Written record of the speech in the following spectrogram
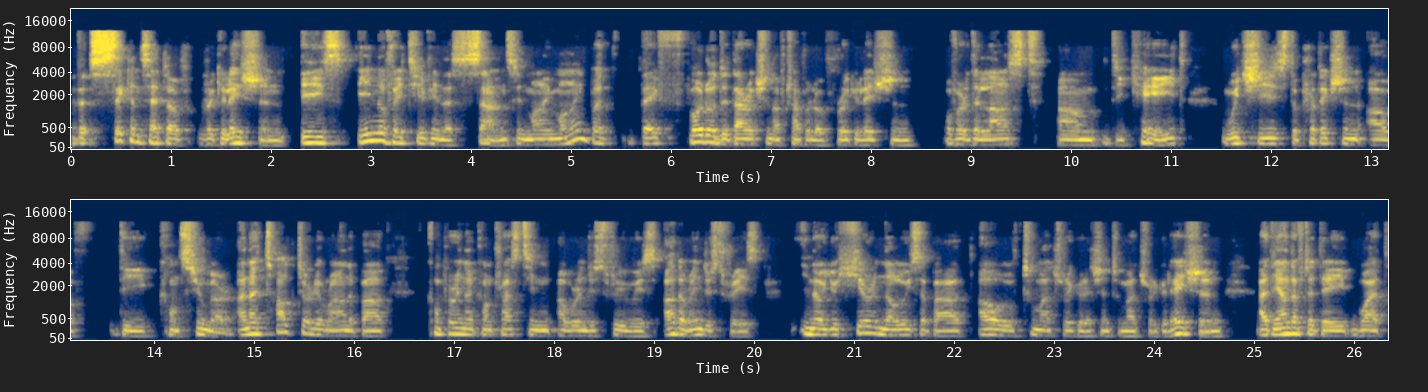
The second set of regulation is innovative in a sense, in my mind, but they follow the direction of travel of regulation over the last um, decade, which is the protection of the consumer. And I talked earlier on about comparing and contrasting our industry with other industries. You know, you hear noise about, oh, too much regulation, too much regulation. At the end of the day, what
